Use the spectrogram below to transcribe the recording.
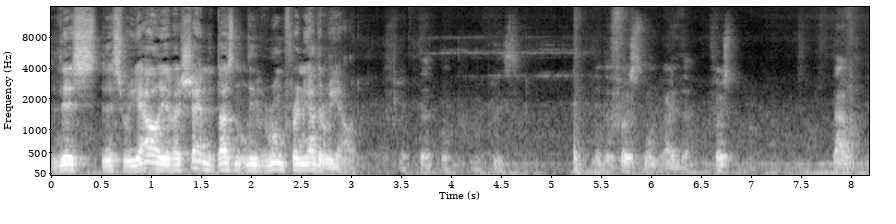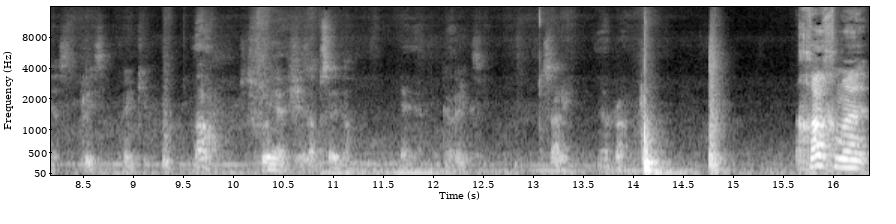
this this reality of Hashem that doesn't leave room for any other reality. That book, please. the first one, right there. First, that one, yes, please. Thank you. Oh, Just flip yeah, it. sure. upside down. yeah, yeah. Go ahead. Thanks. Sorry. No problem. Chachma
